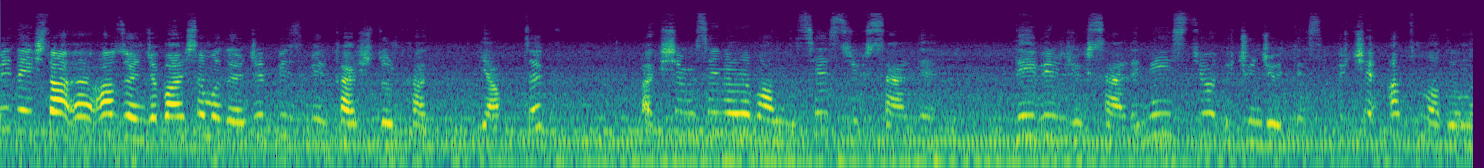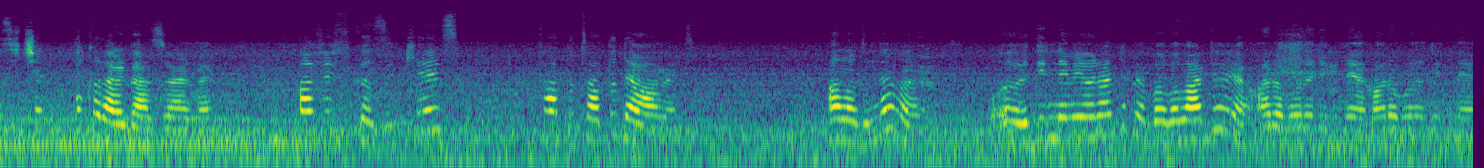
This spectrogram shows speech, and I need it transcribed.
Bir de işte e, az önce başlamadan önce biz birkaç dur kalk yaptık. Bak şimdi senin arabanda ses yükseldi. Devir yükseldi. Ne istiyor? Üçüncü vites. Üçe atmadığımız için bu kadar gaz verme. Hafif gazı kes. Tatlı tatlı devam et. Anladın değil mi? Ee, Dinlemeyi öğrendin mi? Babalar diyor ya arabanı dinle, arabanı dinle.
